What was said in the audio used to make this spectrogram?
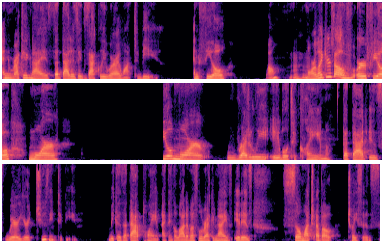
and recognize that that is exactly where I want to be and feel, well, more like yourself or feel more feel more readily able to claim that that is where you're choosing to be because at that point i think a lot of us will recognize it is so much about choices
